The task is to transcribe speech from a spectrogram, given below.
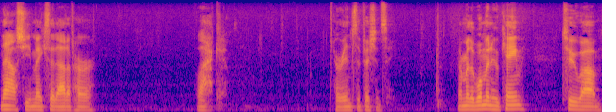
Now she makes it out of her lack, her insufficiency. Remember the woman who came to um,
